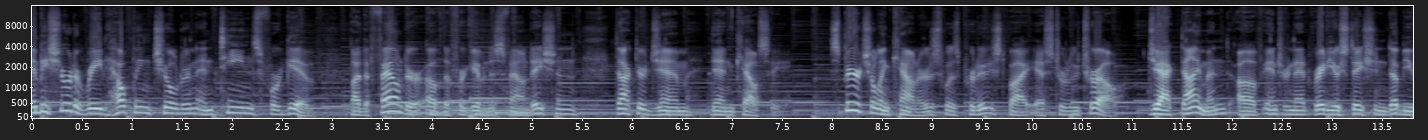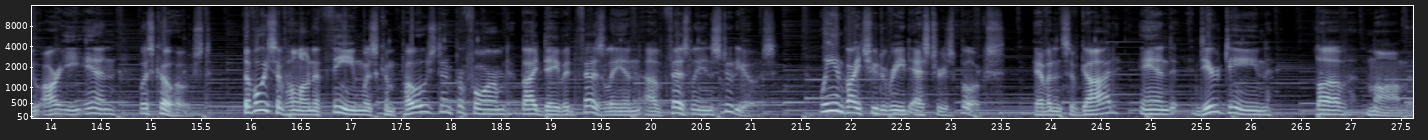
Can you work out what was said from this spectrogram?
and be sure to read Helping Children and Teens Forgive by the founder of the Forgiveness Foundation, Dr. Jim Dincalci. Spiritual Encounters was produced by Esther Luttrell. Jack Diamond of internet radio station WREN was co host. The Voice of Halona theme was composed and performed by David Fesliyan of Fesliyan Studios. We invite you to read Esther's books, Evidence of God and Dear Dean, Love Mom,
